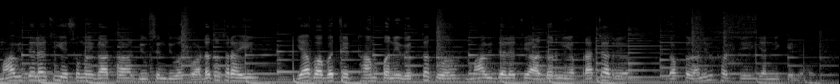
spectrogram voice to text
महाविद्यालयाची यशोमय गाथा दिवसेंदिवस वाढतच राहील. याबाबतचे ठामपणे व्यक्तत्व महाविद्यालयाचे आदरणीय प्राचार्य डॉक्टर अनिल खर्चे यांनी केले आहे.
